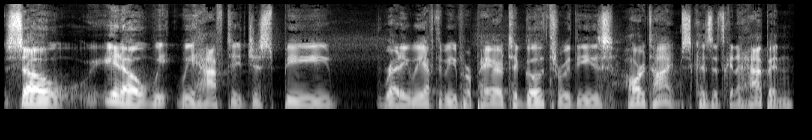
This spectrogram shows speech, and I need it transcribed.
So you know, we we have to just be ready. We have to be prepared to go through these hard times because it's gonna happen.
